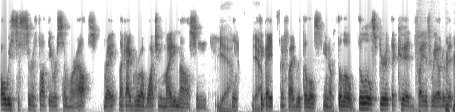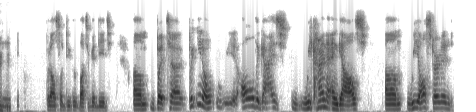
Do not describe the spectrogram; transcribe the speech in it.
always just sort of thought they were somewhere else right like I grew up watching Mighty Mouse and Yeah. Yeah. Yeah. I think I identified with the little, you know, the little, the little spirit that could fight his way out of it, and you know, but also do lots of good deeds. Um, but uh, but you know, we, all the guys, we kind of and gals, um, we all started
